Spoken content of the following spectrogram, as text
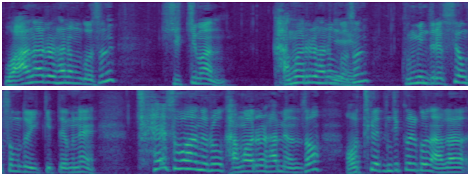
완화를 하는 것은 쉽지만 강화를 하는 예. 것은 국민들의 수용성도 있기 때문에 최소한으로 강화를 하면서 어떻게든지 끌고 나가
